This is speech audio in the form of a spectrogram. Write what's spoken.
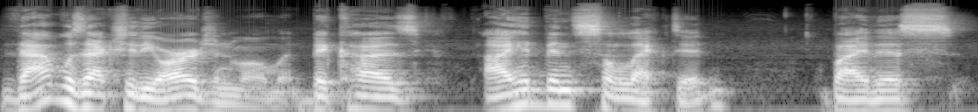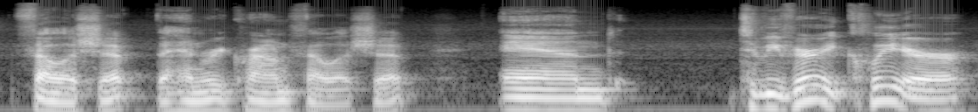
that was actually the origin moment because I had been selected by this Fellowship, the Henry Crown Fellowship. And to be very clear,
